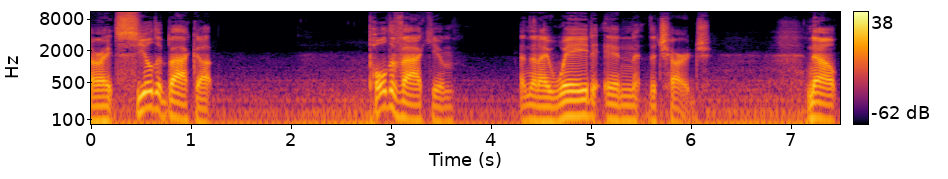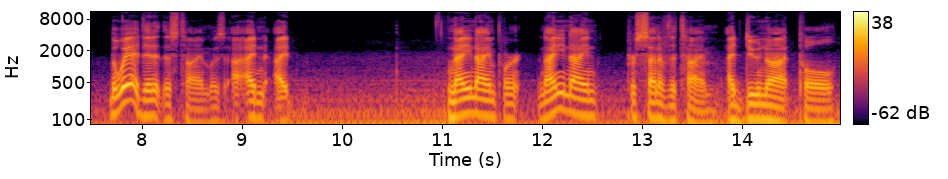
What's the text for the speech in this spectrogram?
all right, sealed it back up, pulled a vacuum, and then I weighed in the charge. Now, the way I did it this time was I, I 99.99 Percent of the time, I do not pull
